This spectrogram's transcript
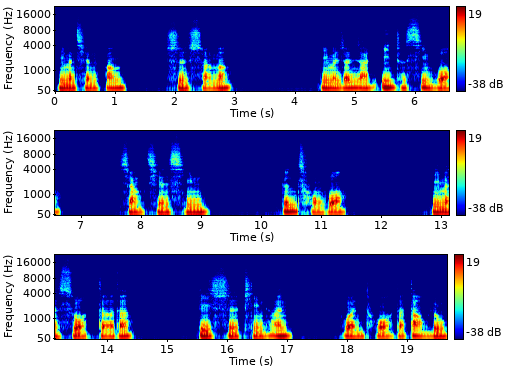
你们前方是什么，你们仍然因着信我，向前行，跟从我。你们所得的，必是平安稳妥的道路。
